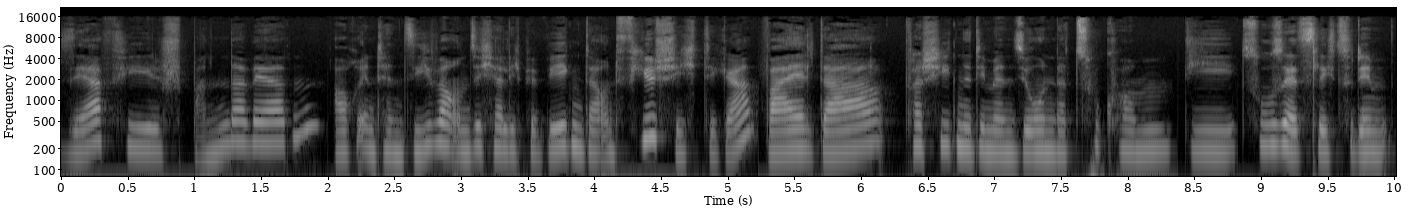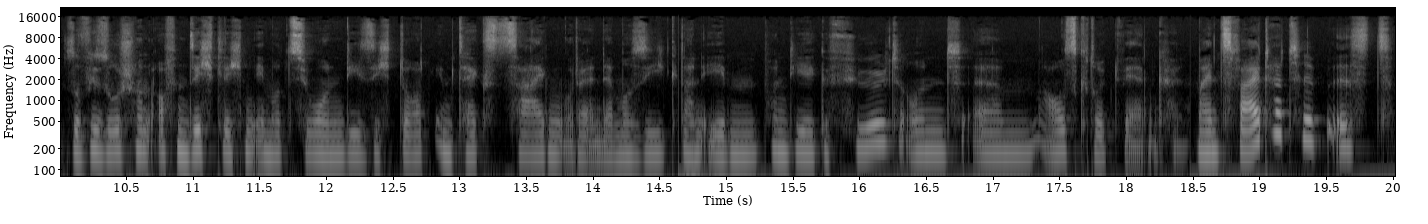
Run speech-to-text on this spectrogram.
sehr viel spannender werden, auch intensiver und sicherlich bewegender und vielschichtiger, weil da verschiedene Dimensionen dazukommen, die zusätzlich zu den sowieso schon offensichtlichen Emotionen, die sich dort im Text zeigen oder in der Musik, dann eben von dir gefühlt und ähm, ausgedrückt werden können. Mein zweiter Tipp ist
